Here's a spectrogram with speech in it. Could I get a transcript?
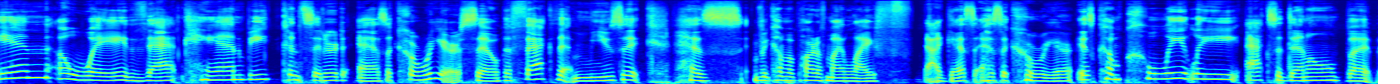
in a way that can be considered as a career. So the fact that music has become a part of my life I guess, as a career is completely accidental, but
